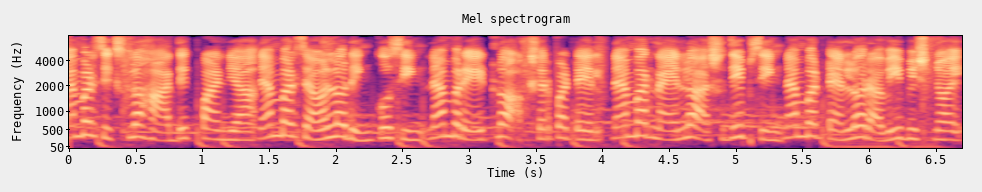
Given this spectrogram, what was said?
నెంబర్ సిక్స్లో హార్దిక్ పాండ్యా నెంబర్ సెవెన్లో రింకు సింగ్ నెంబర్ ఎయిట్లో అక్షర్ పటేల్ నెంబర్ నైన్లో అర్షదీప్ సింగ్ నెంబర్ టెన్లో రవి బిష్నోయ్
